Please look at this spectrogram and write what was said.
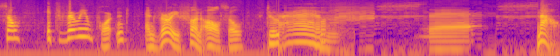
So it's very important and very fun also to. Now,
